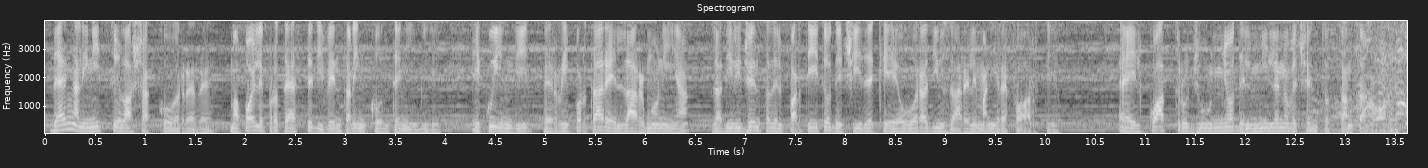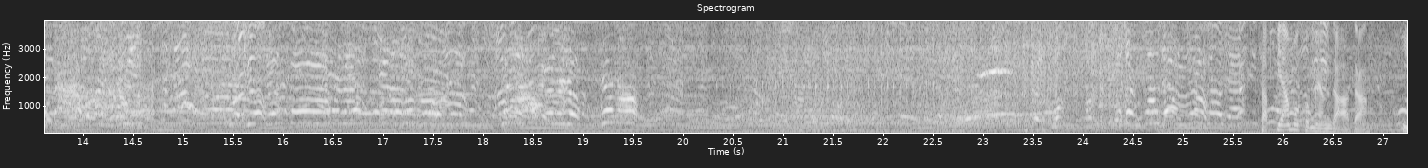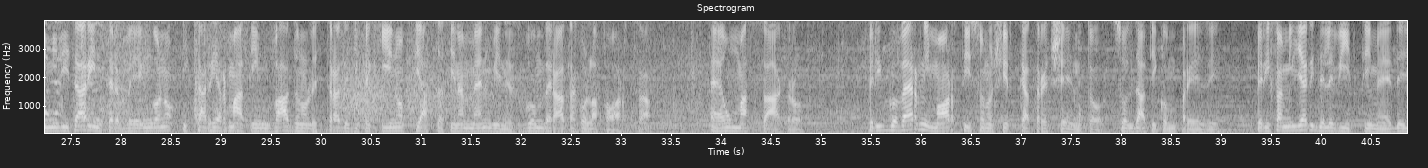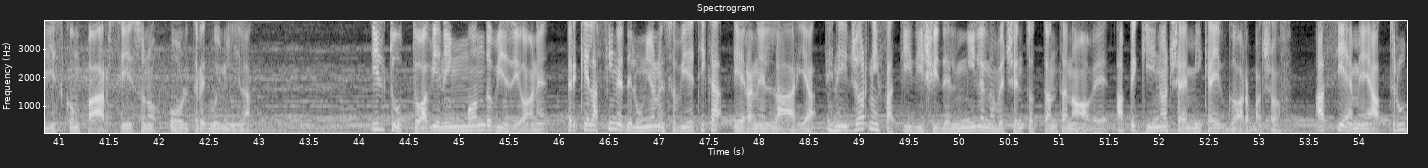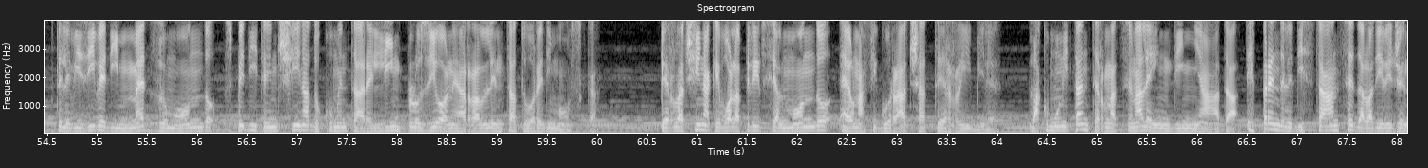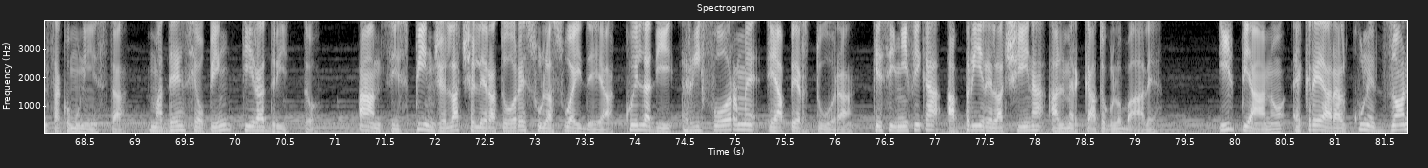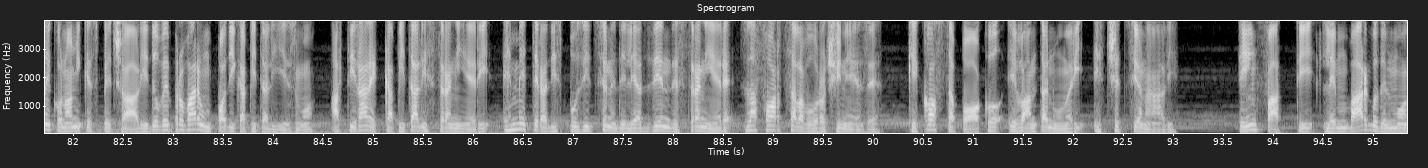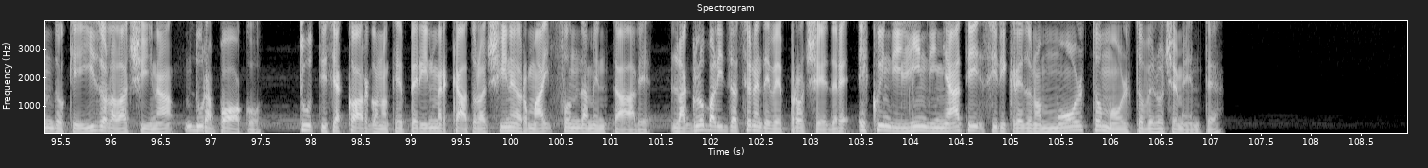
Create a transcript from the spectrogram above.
Deng all'inizio lascia correre, ma poi le proteste diventano incontenibili e quindi, per riportare l'armonia, la dirigenza del partito decide che è ora di usare le maniere forti. È il 4 giugno del 1989. Sappiamo com'è andata. I militari intervengono, i carri armati invadono le strade di Pechino, piazza Tiananmen viene sgomberata con la forza. È un massacro. Per il governo i morti sono circa 300, soldati compresi. Per i familiari delle vittime e degli scomparsi sono oltre 2000. Il tutto avviene in mondovisione perché la fine dell'Unione Sovietica era nell'aria e nei giorni fatidici del 1989 a Pechino c'è Mikhail Gorbachev assieme a troupe televisive di mezzo mondo spedite in Cina a documentare l'implosione a rallentatore di Mosca. Per la Cina che vuole aprirsi al mondo è una figuraccia terribile. La comunità internazionale è indignata e prende le distanze dalla dirigenza comunista, ma Deng Xiaoping tira dritto. Anzi, spinge l'acceleratore sulla sua idea, quella di riforme e apertura, che significa aprire la Cina al mercato globale. Il piano è creare alcune zone economiche speciali dove provare un po' di capitalismo, attirare capitali stranieri e mettere a disposizione delle aziende straniere la forza lavoro cinese, che costa poco e vanta numeri eccezionali. E infatti l'embargo del mondo che isola la Cina dura poco. Tutti si accorgono che per il mercato la Cina è ormai fondamentale, la globalizzazione deve procedere e quindi gli indignati si ricredono molto molto velocemente.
